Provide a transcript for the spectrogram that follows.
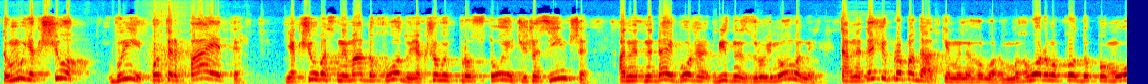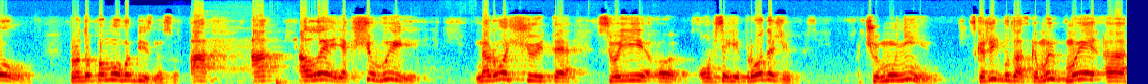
Тому, якщо ви потерпаєте, якщо у вас нема доходу, якщо ви простої чи щось інше, а не, не дай Боже, бізнес зруйнований, там не те, що про податки ми не говоримо, ми говоримо про допомогу, про допомогу бізнесу. А, а, але якщо ви нарощуєте свої о, обсяги продажів, чому ні? Скажіть, будь ласка, ми, ми е,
